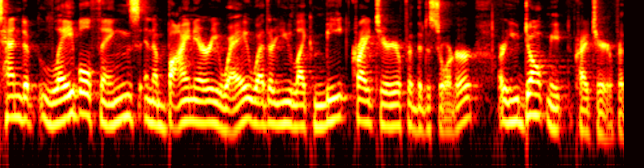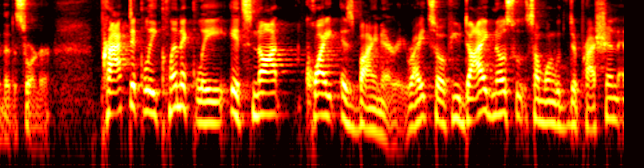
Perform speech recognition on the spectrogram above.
tend to label things in a binary way whether you like meet criteria for the disorder or you don't meet criteria for the disorder. Practically clinically it's not quite as binary, right? So if you diagnose someone with depression,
